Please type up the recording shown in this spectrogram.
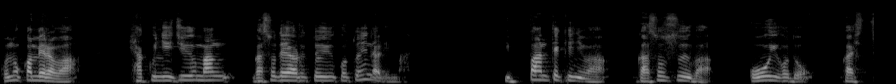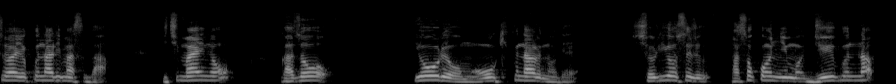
このカメラは120万画素であるということになります。一般的には画素数が多いほど画質は良くなりますが1枚の画像容量も大きくなるので処理をするパソコンにも十分な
